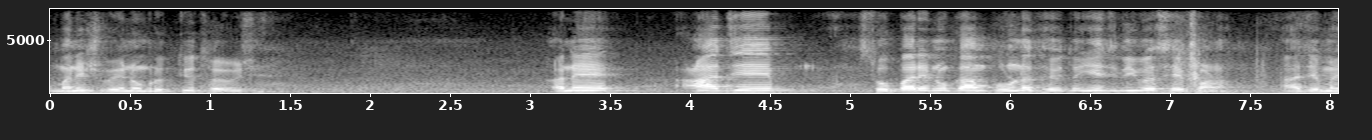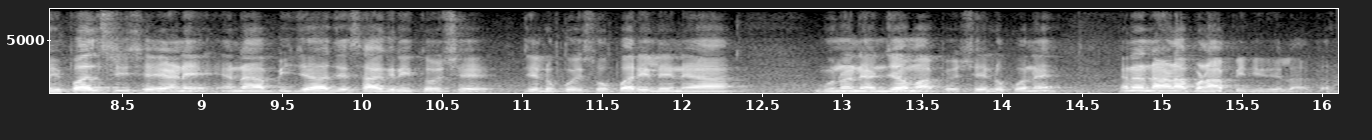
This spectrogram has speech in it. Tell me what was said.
મનીષભાઈનું મૃત્યુ થયું છે. અને આ જે સોપારીનું કામ પૂર્ણ થયું તો એ જ દિવસે પણ આ જે મહિપાલસિંહ છે એણે એના બીજા જે સાગરીતો છે, જે લોકોએ સોપારી લઈને આ ગુનાને અંજામ આપ્યો છે, એ લોકોને એના નાણાં પણ આપી દીધેલા હતા.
